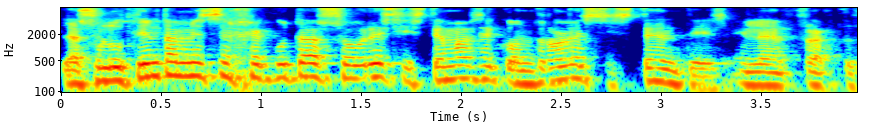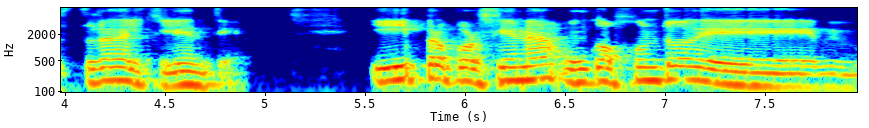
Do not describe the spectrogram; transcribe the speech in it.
La solución también se ejecuta sobre sistemas de control existentes en la infraestructura del cliente y proporciona un conjunto de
